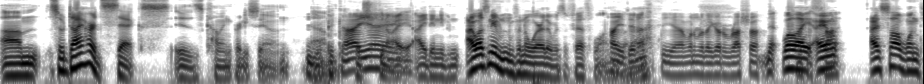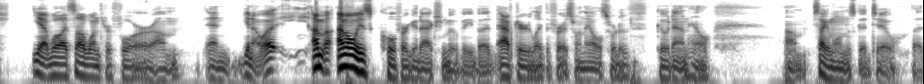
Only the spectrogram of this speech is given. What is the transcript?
Um, so Die Hard Six is coming pretty soon. Um, which, you know, I, I didn't even I wasn't even even aware there was a fifth one. Oh, you but, didn't? uh, the uh, one where they go to Russia? n- well, I I, I saw one. Th- yeah, well, I saw one through four. Um, and you know, I, I'm I'm always cool for a good action movie, but after like the first one, they all sort of go downhill. Um, second one was good too, but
